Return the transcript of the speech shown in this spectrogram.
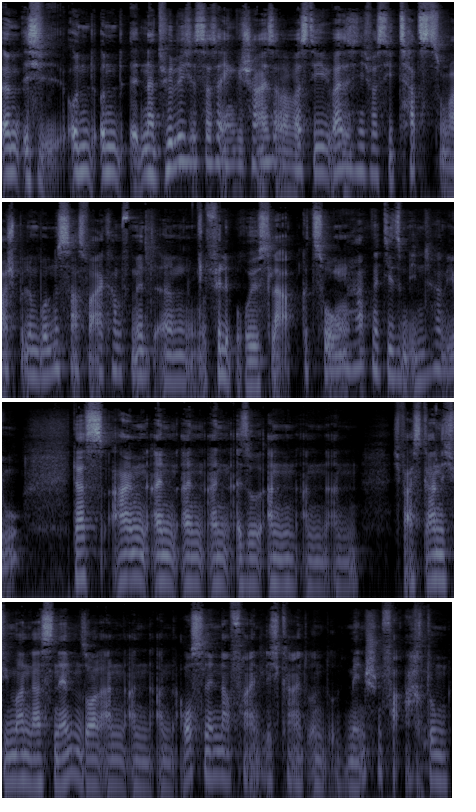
Ähm, ich, und, und natürlich ist das irgendwie scheiße, aber was die, weiß ich nicht, was die Taz zum Beispiel im Bundestagswahlkampf mit ähm, Philipp Rösler abgezogen hat mit diesem Interview, dass ein, ein, ein, ein also an, an, an ich weiß gar nicht, wie man das nennen soll, an, an, an Ausländerfeindlichkeit und, und Menschenverachtung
